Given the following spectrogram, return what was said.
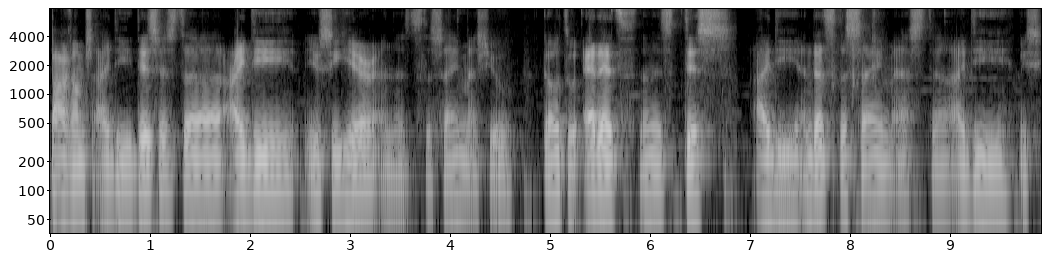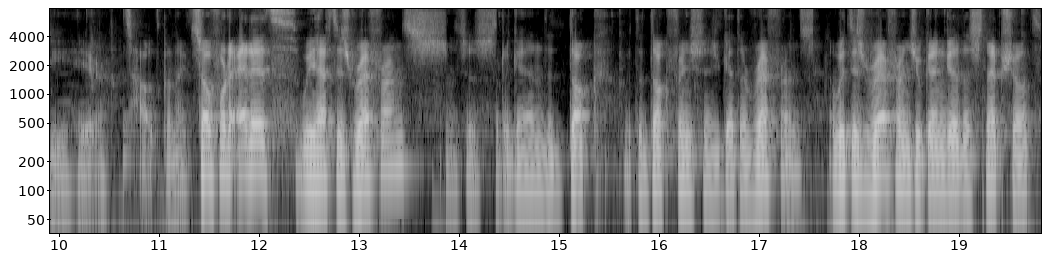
params ID. This is the ID you see here and it's the same as you go to edit, then it's this ID and that's the same as the ID we see here. That's how it connects. So for the edit, we have this reference. Just again, the doc, with the doc function, you get a reference. And with this reference, you can get a snapshot.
